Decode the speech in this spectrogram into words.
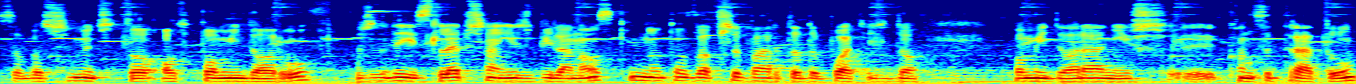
Zobaczymy, czy to od pomidorów. Jeżeli jest lepsza niż wilanowskim, no to zawsze warto dopłacić do pomidora niż y, koncentratu.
